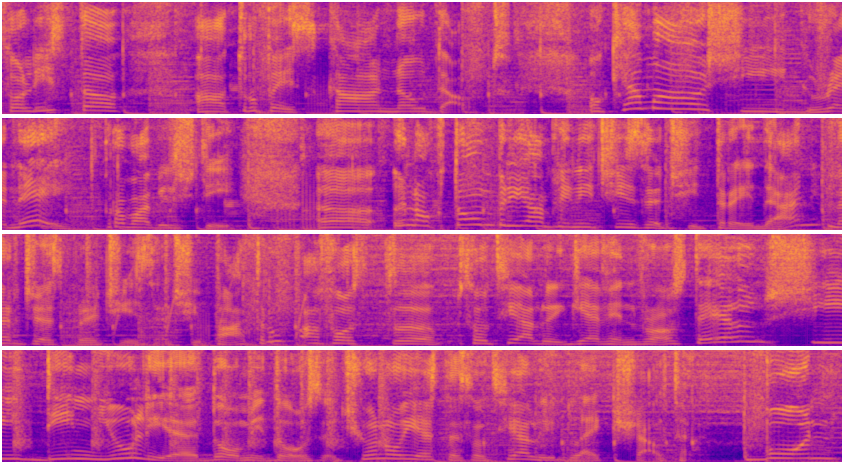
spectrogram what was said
solistă a trupei Ska No Doubt. O cheamă și Red DNA, probabil știi. Uh, în octombrie am plinit 53 de ani, merge spre 54. A fost uh, soția lui Gavin Rossdale și din iulie 2021 este soția lui Blake Shelton. Bun,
